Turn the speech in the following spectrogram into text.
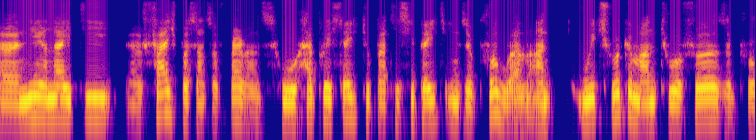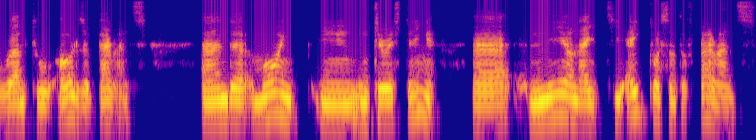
uh, near 95% of parents who appreciate to participate in the program and which recommend to offer the program to all the parents. And uh, more in, in interesting, uh, near 98% of parents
